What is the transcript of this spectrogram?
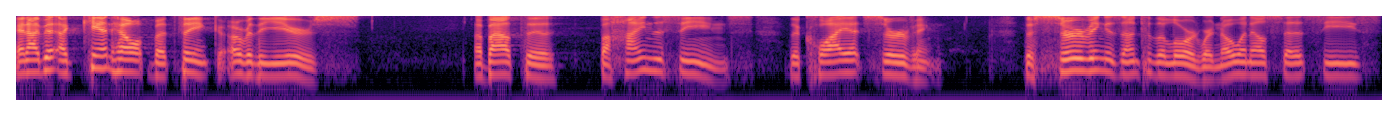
And I, I can't help but think over the years about the behind the scenes, the quiet serving. The serving is unto the Lord where no one else sees,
